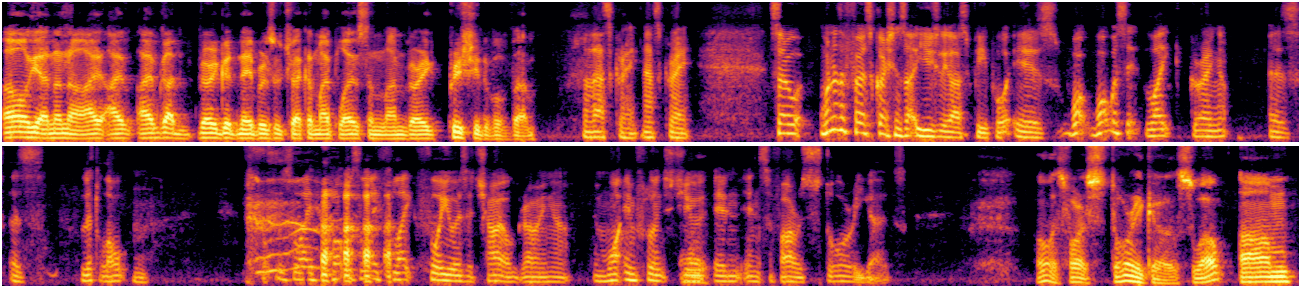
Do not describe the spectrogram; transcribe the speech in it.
Oh yeah, no, no. I, I I've got very good neighbors who check on my place, and I'm very appreciative of them. Well, that's great. That's great. So one of the first questions that I usually ask people is, what what was it like growing up as as little Alton? What was life What was life like for you as a child growing up, and what influenced you in insofar as story goes? Oh, as far as story goes, well, um,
